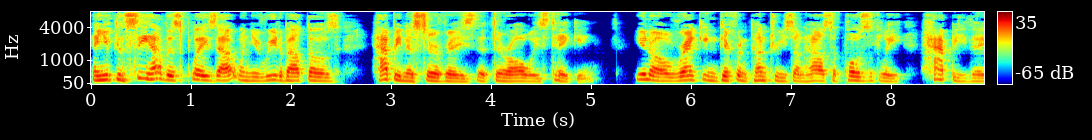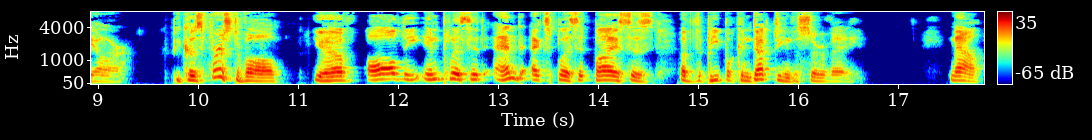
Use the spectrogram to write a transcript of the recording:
And you can see how this plays out when you read about those happiness surveys that they're always taking. You know, ranking different countries on how supposedly happy they are. Because first of all, you have all the implicit and explicit biases of the people conducting the survey. Now,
